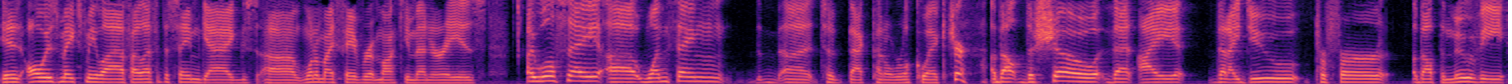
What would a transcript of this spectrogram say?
It always makes me laugh. I laugh at the same gags. Uh, one of my favorite mockumentaries. I will say uh, one thing uh, to backpedal real quick. Sure. About the show that I that I do prefer about the movie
